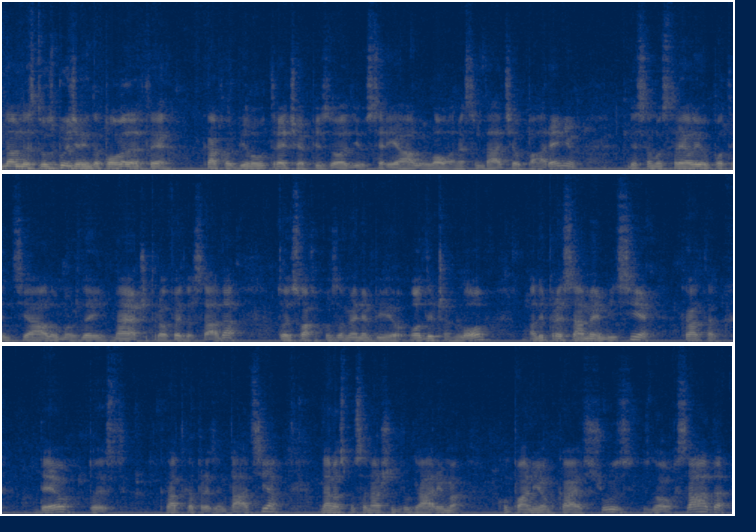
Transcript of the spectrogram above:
Nam da ste uzbuđeni da pogledate kako je bilo u trećoj epizodi u serijalu Lova na srndaće u parenju, gde sam ustrelio u potencijalu možda i najjači trofej do sada. To je svakako za mene bio odličan lov, ali pre same emisije, kratak deo, to jest kratka prezentacija. Danas smo sa našim drugarima, kompanijom KS Shoes iz Novog Sada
